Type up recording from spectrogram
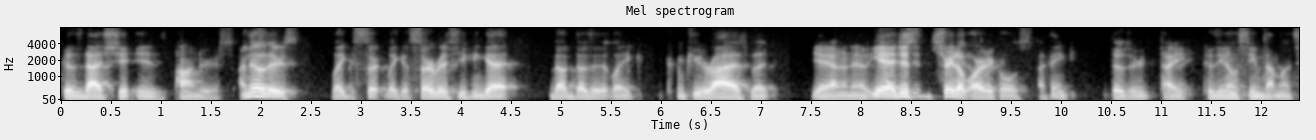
because that shit is ponderous. I know there's like cer- like a service you can get that does it like computerized, but yeah, I don't know. Yeah, just straight up articles. I think those are tight because you don't see them that much.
